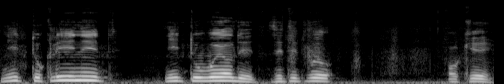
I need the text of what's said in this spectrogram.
Need to clean it need to weld it that it will okay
